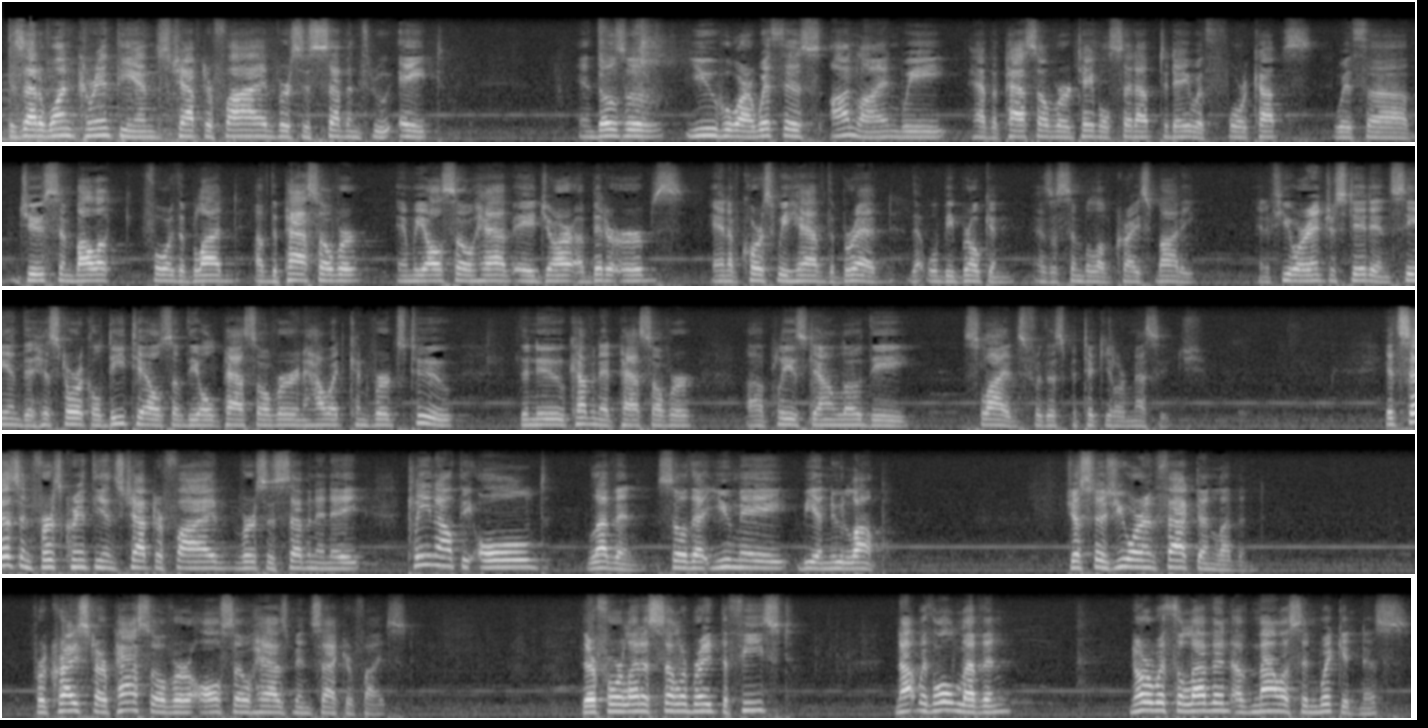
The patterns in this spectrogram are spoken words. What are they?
is out of 1 Corinthians chapter 5 verses 7 through 8. And those of you who are with us online, we have a Passover table set up today with four cups with uh, juice symbolic for the blood of the Passover. And we also have a jar of bitter herbs. And of course, we have the bread that will be broken as a symbol of Christ's body. And if you are interested in seeing the historical details of the old Passover and how it converts to the new covenant Passover, uh, please download the slides for this particular message. It says in 1 Corinthians chapter 5 verses 7 and 8, clean out the old leaven so that you may be a new lump, just as you are in fact unleavened. For Christ our Passover also has been sacrificed. Therefore let us celebrate the feast not with old leaven, nor with the leaven of malice and wickedness,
